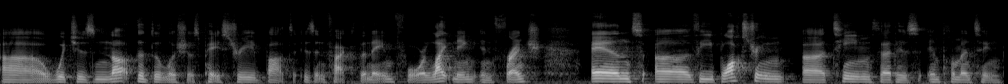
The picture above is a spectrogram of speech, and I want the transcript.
uh, which is not the delicious pastry, but is in fact the name for lightning in French. And uh, the Blockstream uh, team that is implementing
